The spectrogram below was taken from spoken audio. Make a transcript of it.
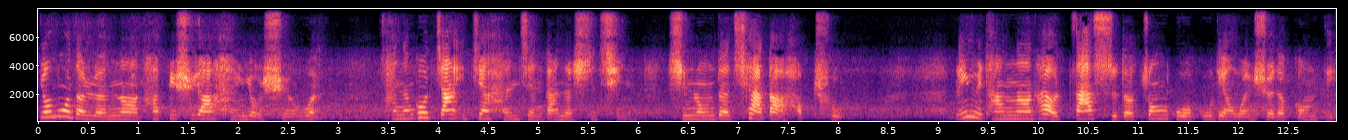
幽默的人呢，他必须要很有学问，才能够将一件很简单的事情形容的恰到好处。林语堂呢，他有扎实的中国古典文学的功底，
